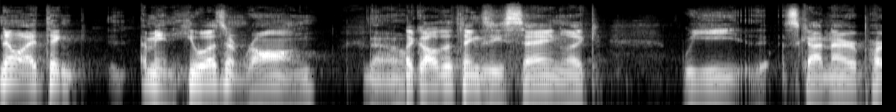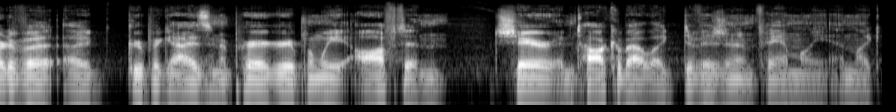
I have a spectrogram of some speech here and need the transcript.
No, I think I mean he wasn't wrong. No. Like all the things he's saying, like we Scott and I are part of a, a group of guys in a prayer group and we often share and talk about like division and family and like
